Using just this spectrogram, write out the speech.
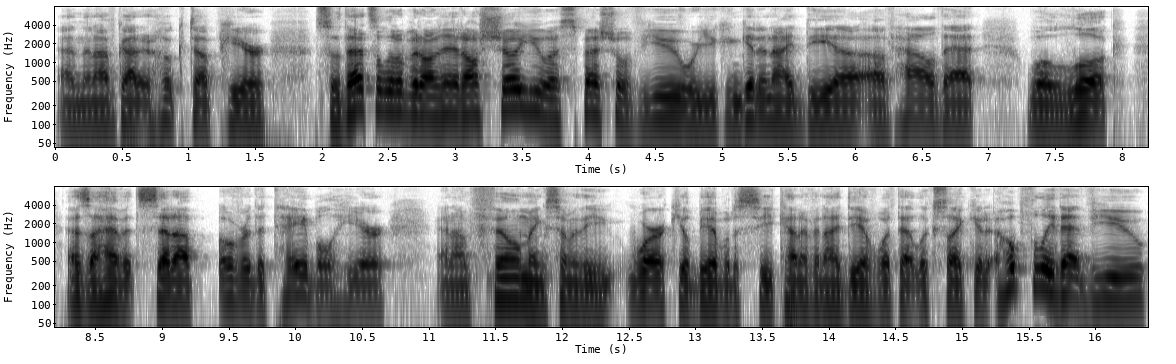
and then I've got it hooked up here. So that's a little bit on it. I'll show you a special view where you can get an idea of how that will look as I have it set up over the table here and I'm filming some of the work. You'll be able to see kind of an idea of what that looks like. It, hopefully that view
